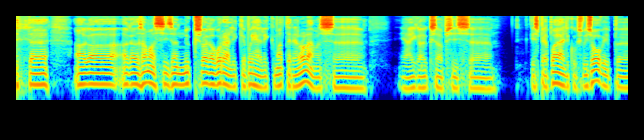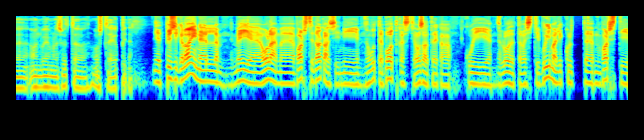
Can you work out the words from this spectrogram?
et äh, aga, aga samas siis on üks väga korralik ja põhjalik materjal olemas äh,. ja igaüks saab siis äh, kes peab vajalikuks või soovib, on võimalus võtta, osta ja õppida. nii et püsige lainel, meie oleme varsti tagasi nii uute podcast'i osadega kui loodetavasti võimalikult varsti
